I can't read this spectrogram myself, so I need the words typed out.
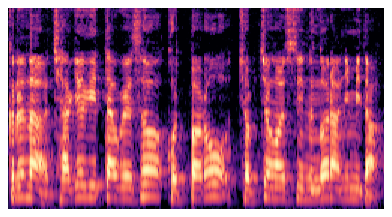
그러나 자격이 있다고 해서 곧바로 접종할 수 있는 건 아닙니다.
